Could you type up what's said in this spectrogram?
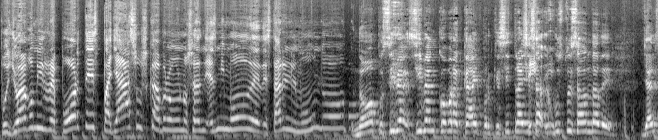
pues yo hago mis reportes, payasos, cabrón, o sea, es mi modo de, de estar en el mundo. No, pues sí, vean, sí vean Cobra Kai, porque sí trae Sí, esa, sí. justo esa onda de ya el,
